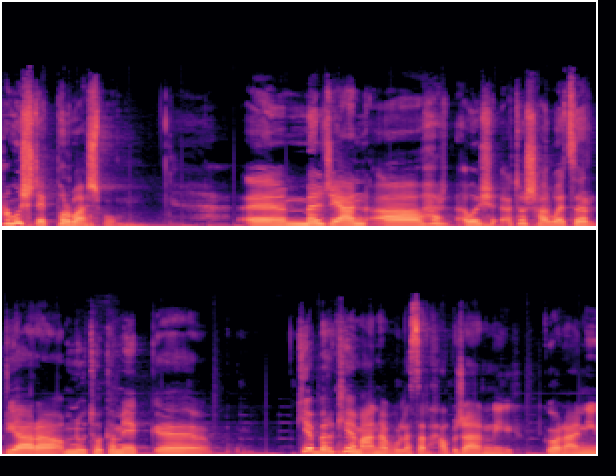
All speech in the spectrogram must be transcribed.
هەموو شتێک پڕ باش بوو مەلجیان هەر ئەوش تۆش هەروەتر دیارە من و تۆ کەمێک کێ بەرکێمان هەبوو لەسەر هەڵبژارنی گۆرانی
